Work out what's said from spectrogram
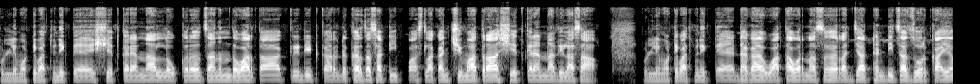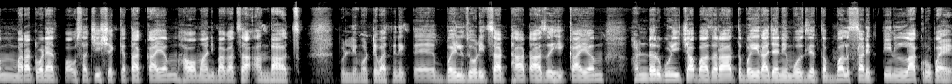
पुढले मोठी बातमी निघते. शेतकऱ्यांना लवकरच आनंद वार्ता क्रेडिट कार्ड कर्जासाठी पाच लाखांची मात्रा शेतकऱ्यांना दिलासा. पुढली मोठी बातमी निघते. ढगाळ वातावरणासह राज्यात थंडीचा जोर कायम मराठवाड्यात पावसाची शक्यता कायम हवामान विभागाचा अंदाज. पुढली मोठी बातमी निघते. बैलजोडीचा ठाट आजही कायम हंडरगुळीच्या बाजारात बळीराजाने मोजले तब्बल साडेतीन लाख रुपये.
